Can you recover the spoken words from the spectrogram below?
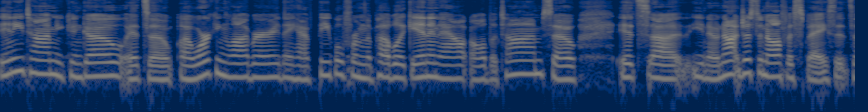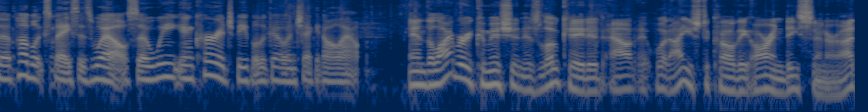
anytime you can go. It's a, a working library. They have people from the public in and out all the time. So it's uh, you know not just an office space; it's a public space as well. So we encourage people to go and check it all out. And the Library Commission is located out at what I used to call the R and D Center. I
